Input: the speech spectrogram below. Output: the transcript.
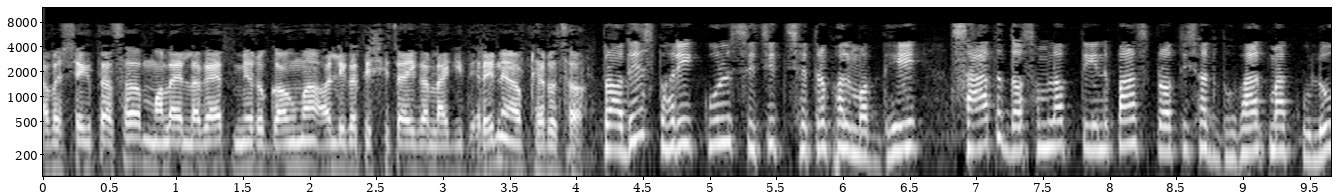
आवश्यकता छ। मलाई लगायत मेरो गाउँमा अलिकति सिंचाईका लागि धेरै नै अप्ठ्यारो छ। प्रदेशभरि कुल सिंचित क्षेत्रफल मध्ये सात दशमलव तीन पाँच प्रतिशत भूभागमा कुलो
